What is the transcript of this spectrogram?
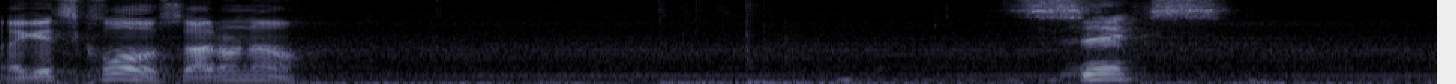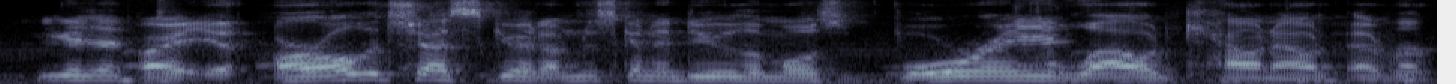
Like, it's close. I don't know. Six. You guys have. Alright, yeah, are all the chests good? I'm just gonna do the most boring, loud count out ever.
